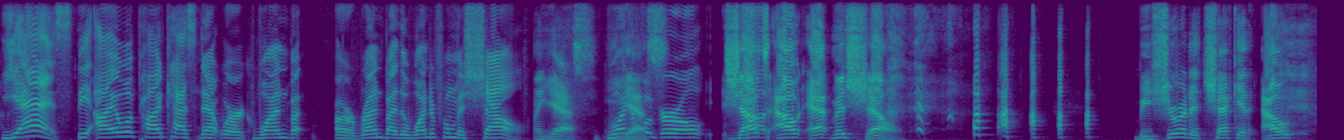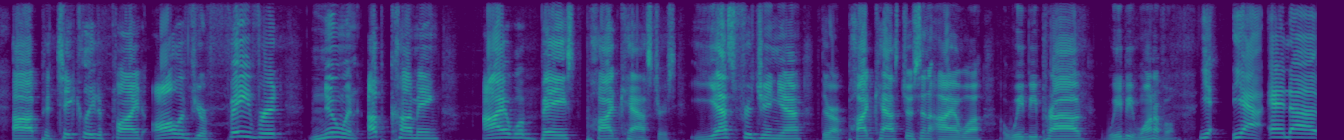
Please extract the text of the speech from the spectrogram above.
Yes, the Iowa Podcast Network, one by, or run by the wonderful Michelle. Yes, Wonderful yes. girl. Shouts Lo- out at Michelle. Be sure to check it out, uh, particularly to find all of your favorite new and upcoming Iowa based podcasters. Yes, Virginia, there are podcasters in Iowa. We be proud. We be one of them. Yeah, yeah, and uh,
